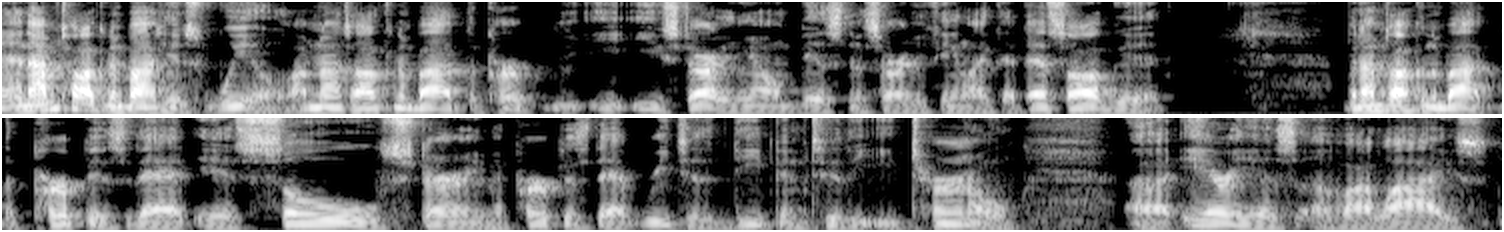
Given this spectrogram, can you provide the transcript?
and I'm talking about His will. I'm not talking about the purpose you starting your own business or anything like that. That's all good. But I'm talking about the purpose that is soul stirring, the purpose that reaches deep into the eternal uh, areas of our lives.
